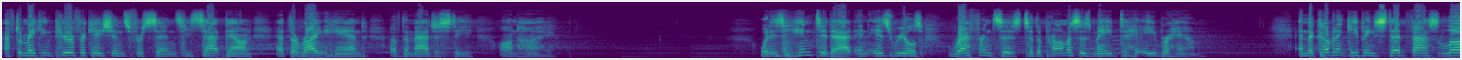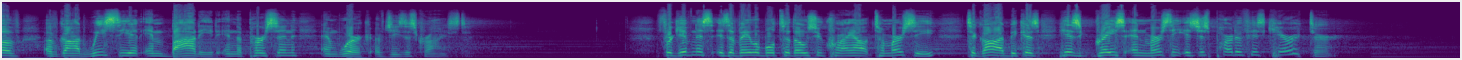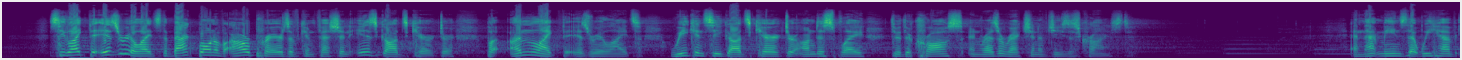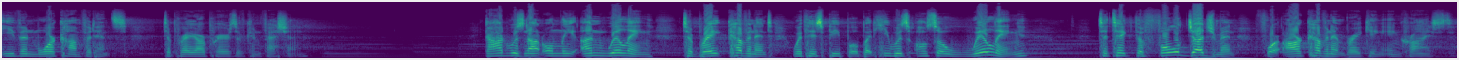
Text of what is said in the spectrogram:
After making purifications for sins, he sat down at the right hand of the majesty on high. What is hinted at in Israel's references to the promises made to Abraham and the covenant keeping, steadfast love of God, we see it embodied in the person and work of Jesus Christ. Forgiveness is available to those who cry out to mercy to God because His grace and mercy is just part of His character. See, like the Israelites, the backbone of our prayers of confession is God's character. But unlike the Israelites, we can see God's character on display through the cross and resurrection of Jesus Christ. And that means that we have even more confidence to pray our prayers of confession. God was not only unwilling to break covenant with his people, but he was also willing to take the full judgment for our covenant breaking in Christ.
